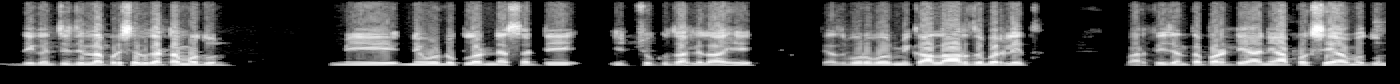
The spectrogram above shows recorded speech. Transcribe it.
दिगंची जिल्हा परिषद गटामधून मी निवडणूक लढण्यासाठी इच्छुक झालेलो आहे. त्याचबरोबर मी काल अर्ज भरलेत. भारतीय जनता पार्टी आणि अपक्ष यामधून.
